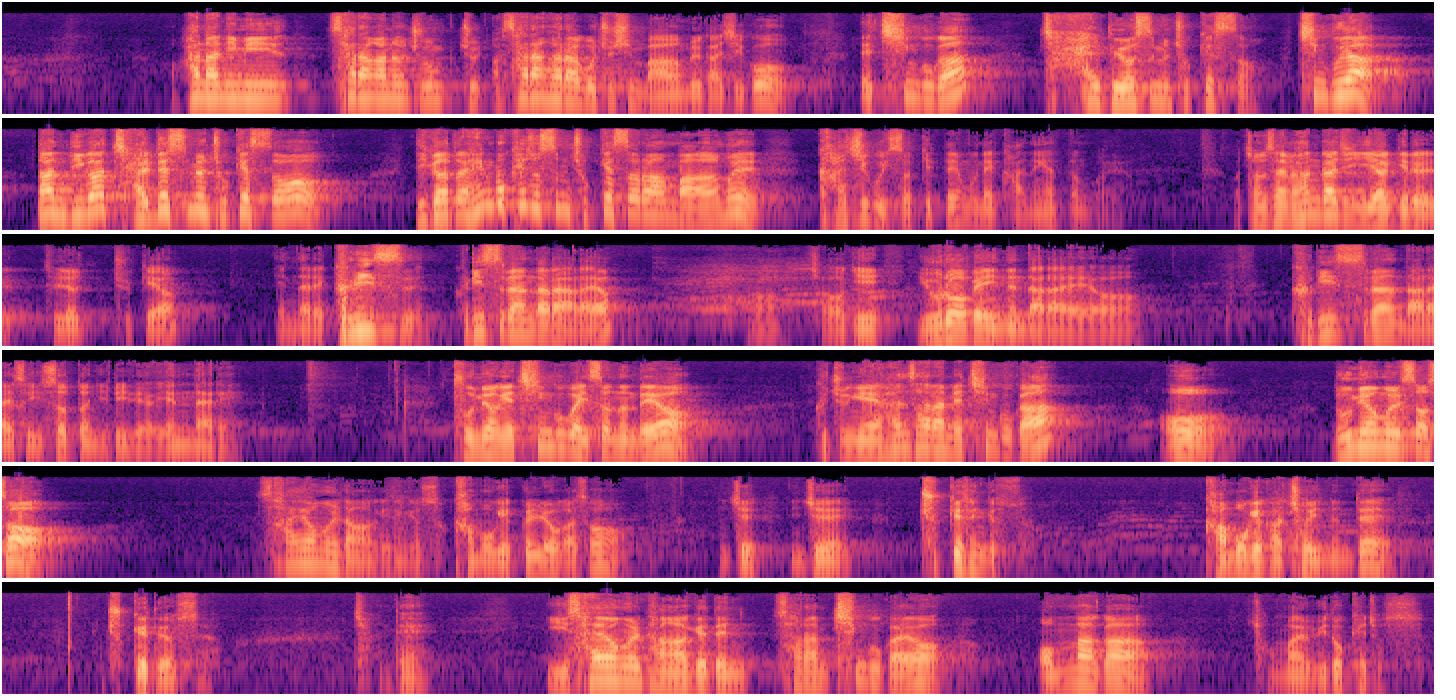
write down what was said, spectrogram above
하나님이 사랑하는 주, 주, 사랑하라고 주신 마음을 가지고 내 친구가 잘 되었으면 좋겠어. 친구야, 난 네가 잘 됐으면 좋겠어. 네가 더 행복해졌으면 좋겠어라는 마음을 가지고 있었기 때문에 가능했던 거예요. 전사님 한 가지 이야기를 들려줄게요. 옛날에 그리스, 그리스라는 나라 알아요? 어, 저기 유럽에 있는 나라예요. 그리스라는 나라에서 있었던 일이래요. 옛날에 두 명의 친구가 있었는데요. 그 중에 한 사람의 친구가 어, 누명을 써서 사형을 당하게 생겼어. 감옥에 끌려가서 이제 이제 죽게 생겼어. 감옥에 갇혀 있는데 죽게 되었어요. 자, 근데 이 사형을 당하게 된 사람 친구가요. 엄마가 정말 위독해졌어.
